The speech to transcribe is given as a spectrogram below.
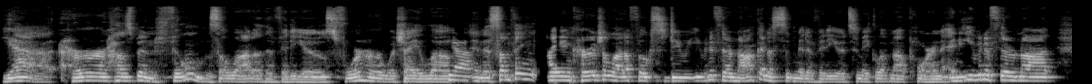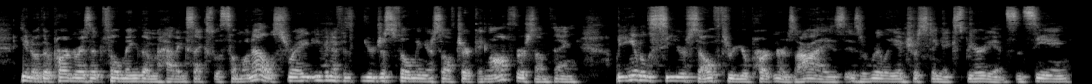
yeah, her husband films a lot of the videos for her, which I love. Yeah. And it's something I encourage a lot of folks to do, even if they're not going to submit a video to make love not porn. And even if they're not, you know, their partner isn't filming them having sex with someone else, right? Even if you're just filming yourself jerking off or something, being able to see yourself through your partner's eyes is a really interesting experience. And seeing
